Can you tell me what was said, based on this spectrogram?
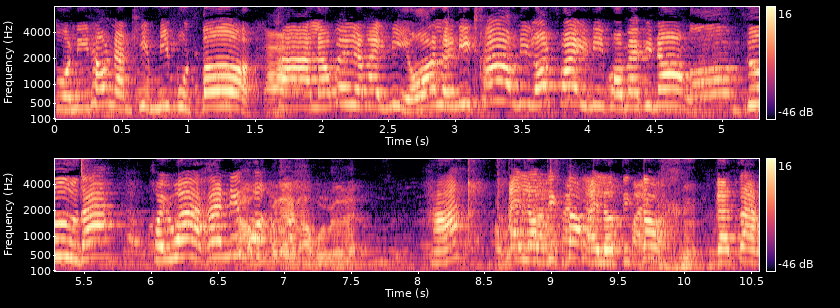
ตัวนี้เท่านั้นคิมมี่บูตเตอร์ทาแล้วเป็นยังไงหนีอ้อนเลยนี่ข้าวนี่รถไฟนี่พ่อแม่พี่น้อง ซื้อนะคอยว่ากันนี่เอาคนไม่ได้เอาไม่ได้ ฮะไอเลิฟติ๊กต็อกไอเลิฟติ๊กต็อกกระจ่าง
